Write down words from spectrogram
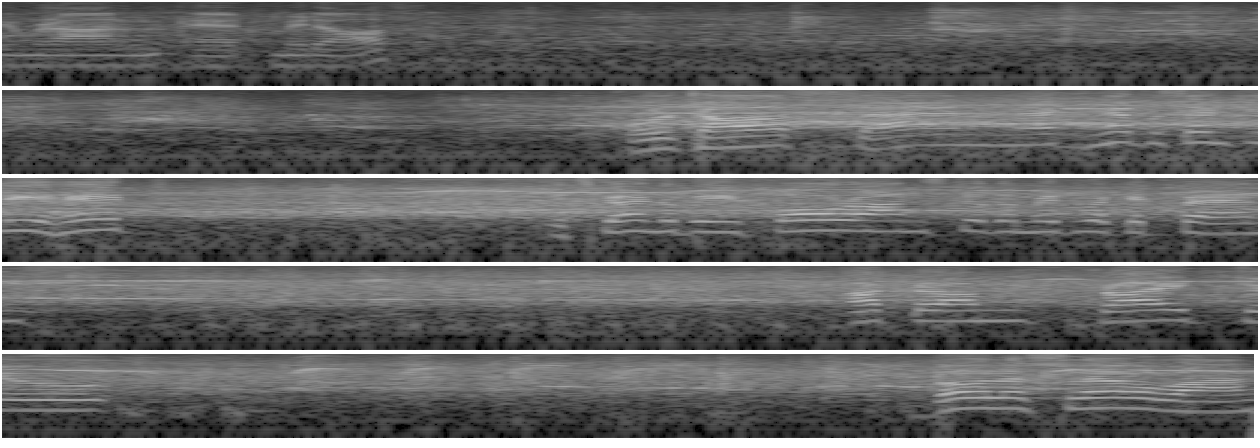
Imran at mid-off. Full toss and magnificently hit. It's going to be four runs to the mid-wicket fence. Akram tried to bowl a slow one.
